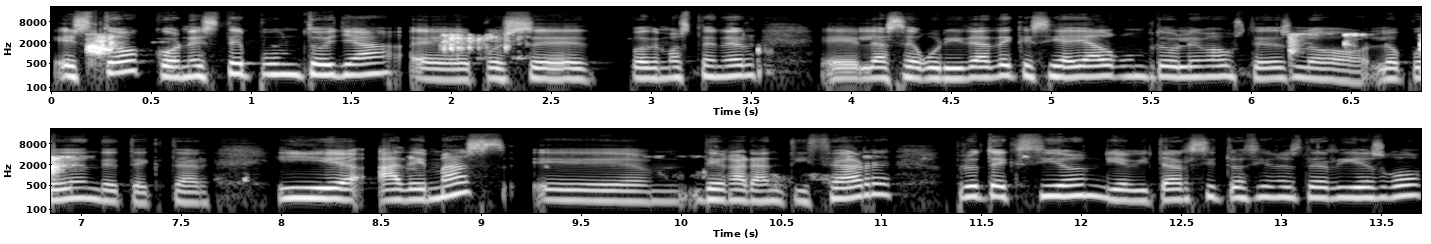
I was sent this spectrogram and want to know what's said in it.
Esto, con este punto ya, eh, pues podemos tener la seguridad de que si hay algún problema ustedes lo, lo pueden detectar. Y además de garantizar protección y evitar situaciones de riesgo,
